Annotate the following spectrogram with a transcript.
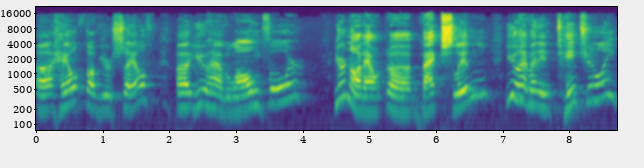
uh, health of yourself uh, you have longed for? You're not out uh, backslidden. You haven't intentionally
